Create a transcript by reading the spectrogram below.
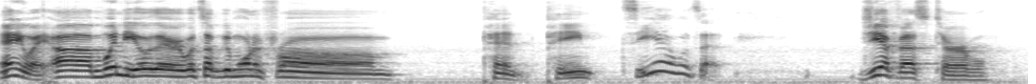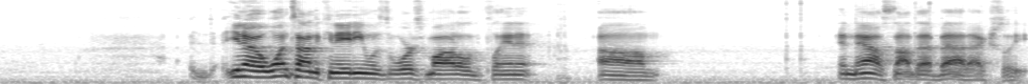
anyway, um, Wendy over there, what's up? Good morning from Pen Pain. See, Yeah, What's that? GFS terrible. You know, one time the Canadian was the worst model on the planet. Um, and now it's not that bad actually.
